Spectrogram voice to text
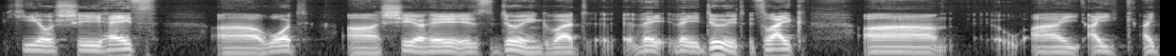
he or she hates uh, what uh, she or he is doing, but they, they do it. It's like um, I, I I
